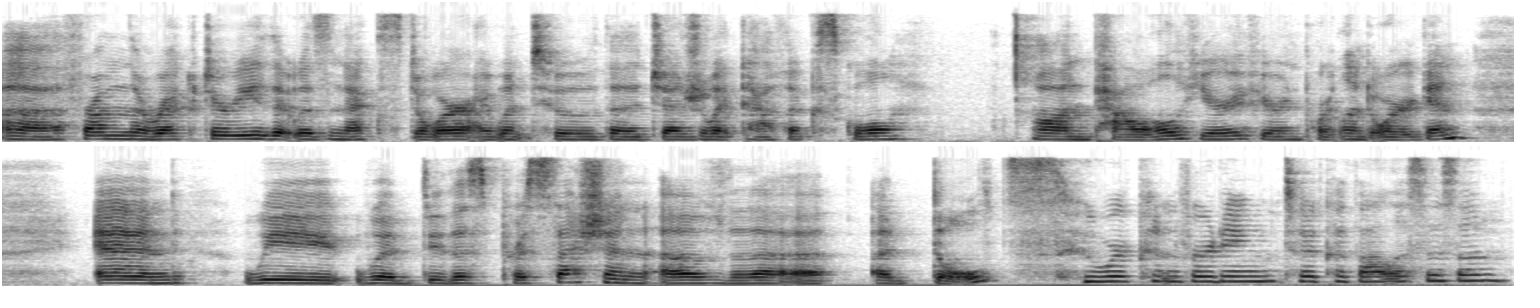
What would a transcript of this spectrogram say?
Uh, from the rectory that was next door. I went to the Jesuit Catholic school on Powell here, if you're in Portland, Oregon, and we would do this procession of the adults who were converting to Catholicism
